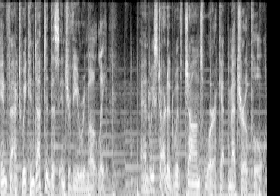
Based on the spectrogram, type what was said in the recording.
In fact, we conducted this interview remotely, and we started with John's work at Metropool.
